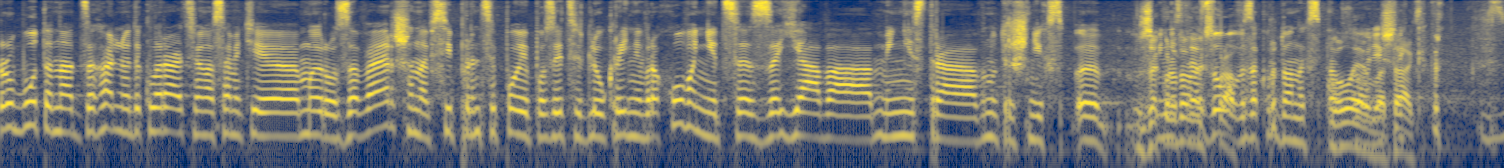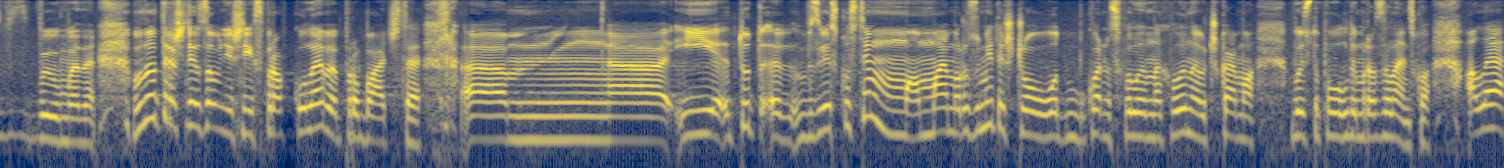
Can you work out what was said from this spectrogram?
Робота над загальною декларацією на саміті миру завершена. Всі принципові позиції для України враховані. Це заява міністра внутрішніх сп- е, Закордонних міністра справ. закордонних справ Кулеба, так. Справ. Мене внутрішньо-зовнішніх справ Кулеби. Пробачте. Ем, е, і тут е, в зв'язку з цим м- маємо розуміти, що от буквально з хвилини на хвилину чекаємо виступу Володимира Зеленського. Але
